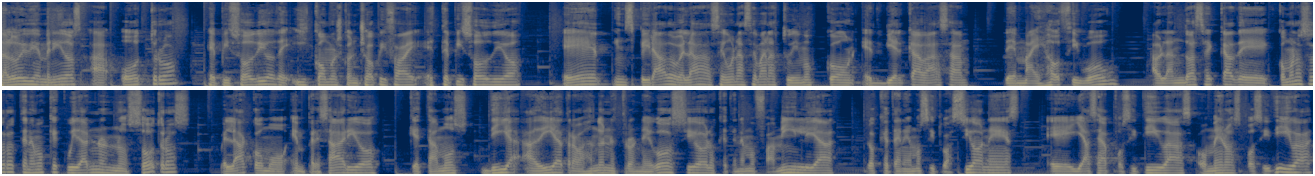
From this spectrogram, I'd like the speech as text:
Saludos y bienvenidos a otro episodio de e-commerce con Shopify. Este episodio he inspirado, ¿verdad? Hace una semana estuvimos con Edviel Cabaza de My Healthy Wow, hablando acerca de cómo nosotros tenemos que cuidarnos nosotros, ¿verdad? Como empresarios que estamos día a día trabajando en nuestros negocios, los que tenemos familia, los que tenemos situaciones, eh, ya sea positivas o menos positivas,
